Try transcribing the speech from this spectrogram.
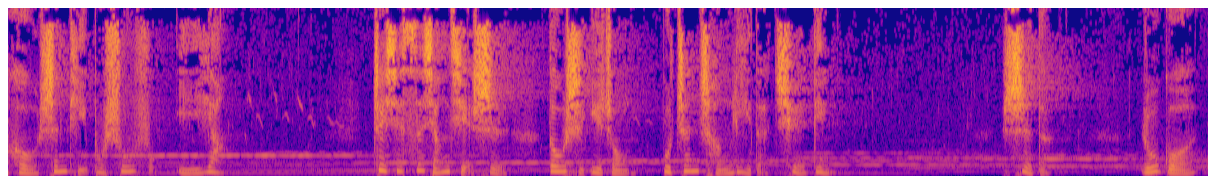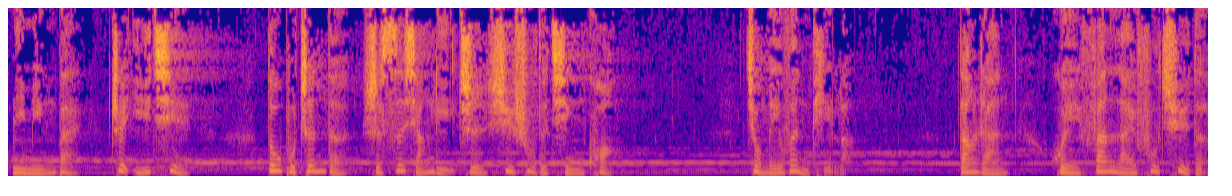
后身体不舒服一样。这些思想解释都是一种不真诚立的确定。是的，如果你明白这一切都不真的是思想理智叙述的情况，就没问题了。当然会翻来覆去的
